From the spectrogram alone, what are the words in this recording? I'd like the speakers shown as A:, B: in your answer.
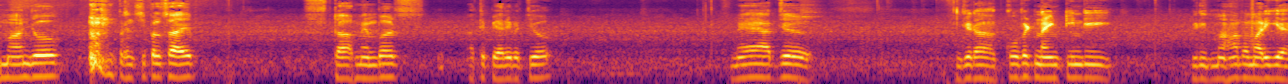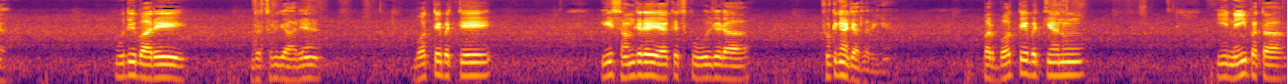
A: ਮਾਨਯੋਗ ਪ੍ਰਿੰਸੀਪਲ ਸਾਹਿਬ staff members ਅਤੇ ਪਿਆਰੇ ਬੱਚਿਓ, ਮੈਂ ਅੱਜ ਜਿਹੜਾ ਕੋਵਿਡ 19 ਦੀ ਜਿਹੜੀ ਮਹਾ ਬਿਮਾਰੀ ਹੈ, ਉਹਦੇ ਬਾਰੇ ਦੱਸਣ ਜਾ ਰਿਹਾ ਬਹੁਤੇ ਬੱਚੇ ਇਹ ਸਮਝ ਰਹੇ ਆ ਕਿ ਸਕੂਲ ਜਿਹੜਾ ਛੁੱਟੀਆਂ ਚੱਲ ਰਹੀਆਂ। ਪਰ ਬਹੁਤੇ ਬੱਚਿਆਂ ਨੂੰ ਇਹ ਨਹੀਂ ਪਤਾ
